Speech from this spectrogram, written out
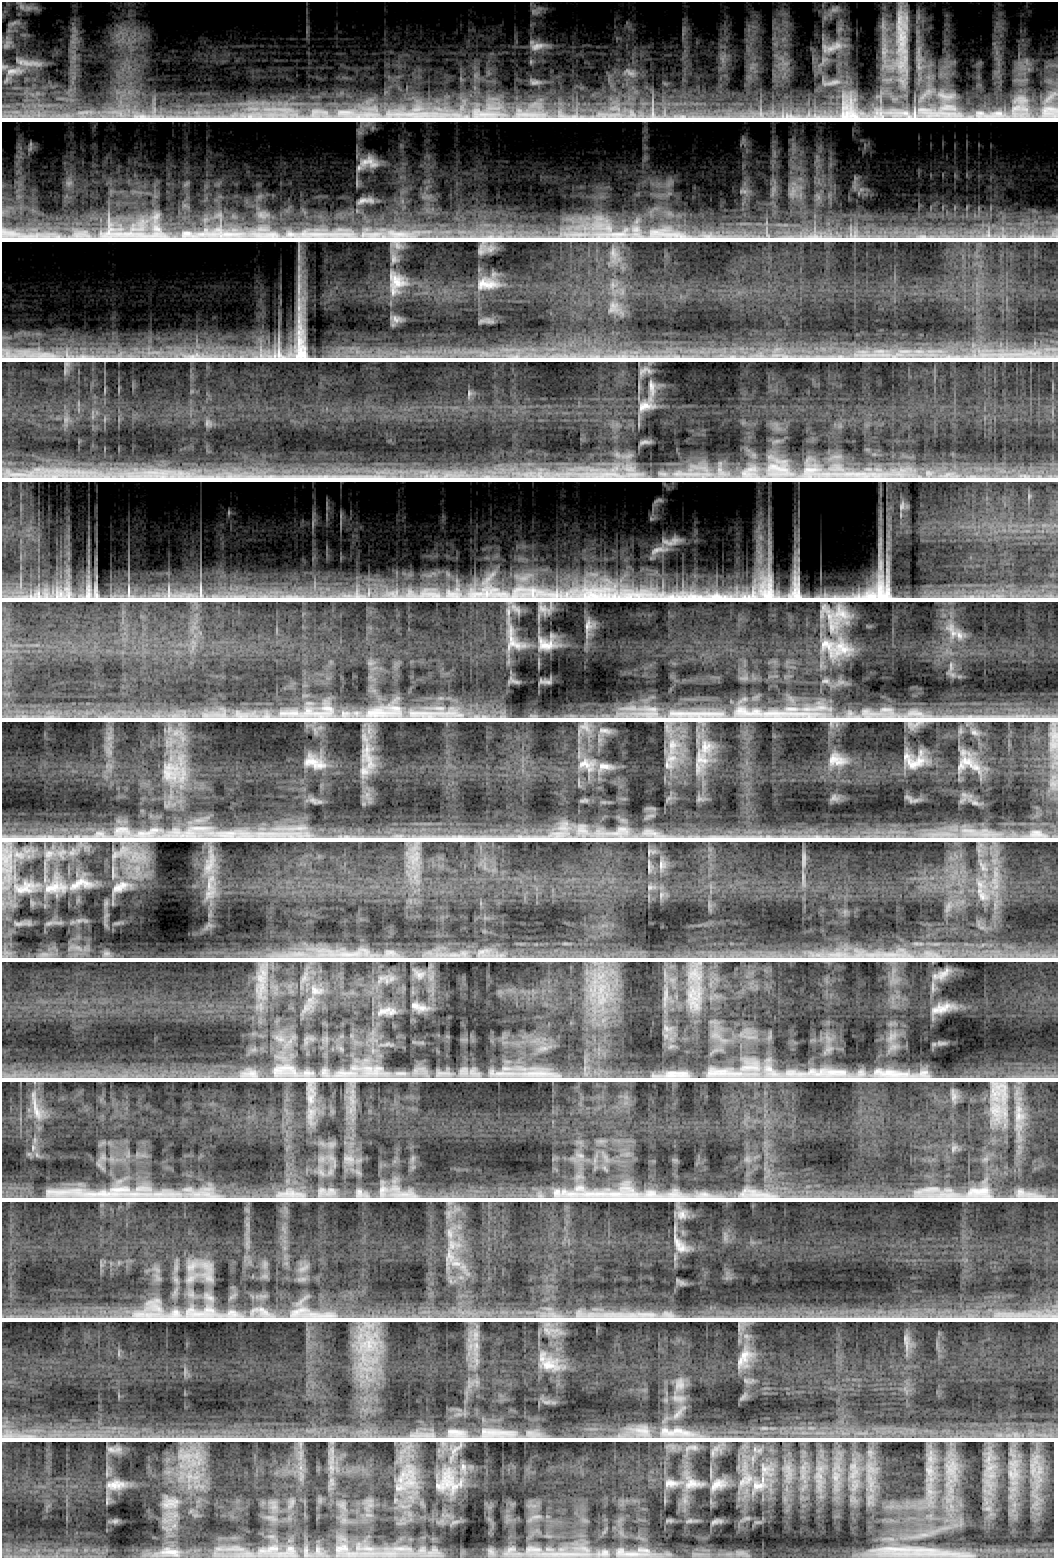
Oh, so ito yung ating ano, laki na ito mga to. Lapit. Ito yung iba hina-hand feed ni Papa eh. So, gusto mga mga hand feed, magandang i-hand feed yung mga ganitong age. Ah, amo kasi yan. So, ganito. Oh, hello. Uy. Ayan mga inahanpid yung mga pag tinatawag pa lang namin yan, nagalapit na. Ayan. I-start na rin silang kumain kain, so kaya okay na yan. Tapos na natin. Ito yung ibang ating, ito yung ating ano, yung ating colony ng mga African lovebirds. Ito sa kabila naman yung mga mga common lovebirds. Yung mga common lovebirds. Yung mga parakeets. Yan yung mga common lovebirds. Yan, dito yan. Ito yung mga common lovebirds. Na-struggle kasi nakaran dito kasi nagkaroon to ng ano eh. Jeans na yung nakakalbo yung balahibo. balahibo. So, ang ginawa namin, ano, nag-selection pa kami. Natira namin yung mga good na breed line. Kaya nagbawas kami. Yung mga African lovebirds, Alps 1. Alps 1 namin yan dito. Ayan, dito. Mga perso dito. Mga opaline. Guys, maraming salamat sa pagsama ngayong umaga. No? Check, check lang tayo ng mga African lovebirds natin guys. Bye!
